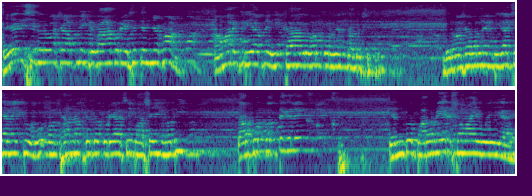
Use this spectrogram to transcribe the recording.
হে ঋষি দুর্বাসা, আপনি কৃপা করে এসেছেন যখন? আমার গৃহে আপনি ভিক্ষা গ্রহণ করবেন দ্বাদশীতে। দুর্বাসা বললেন, ঠিক আছে, আমি একটু মধ্যাহ্ন করে আসি পাশেই নদী। তর্পণ করতে গেলে কিন্তু পালনের সময় বয়ে যায়।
